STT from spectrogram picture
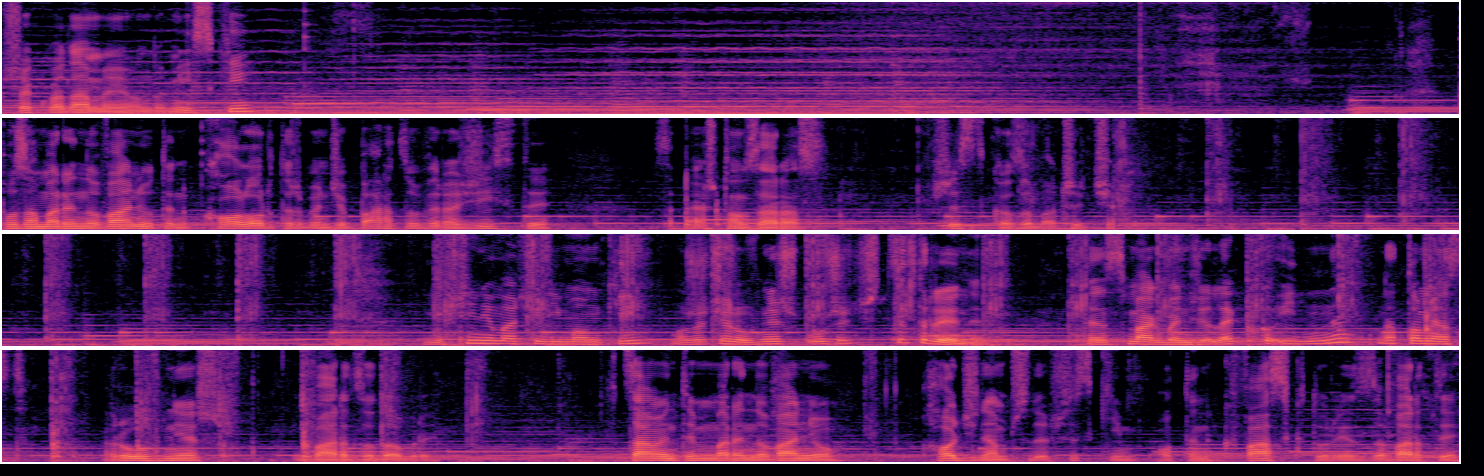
Przekładamy ją do miski. Po zamarynowaniu ten kolor też będzie bardzo wyrazisty. Zresztą zaraz wszystko zobaczycie. Jeśli nie macie limonki, możecie również użyć cytryny. Ten smak będzie lekko inny, natomiast również bardzo dobry. W całym tym marynowaniu chodzi nam przede wszystkim o ten kwas, który jest zawarty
